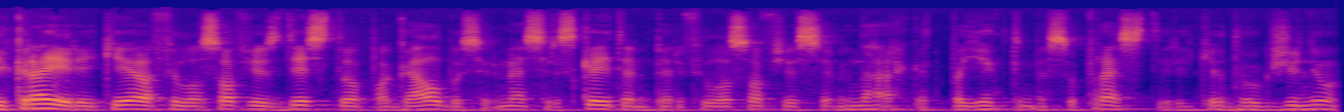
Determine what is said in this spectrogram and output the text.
tikrai reikėjo filosofijos dėstytojo pagalbos ir mes ir skaitėm per filosofijos seminarą, kad pajėgtume suprasti, reikėjo daug žinių.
